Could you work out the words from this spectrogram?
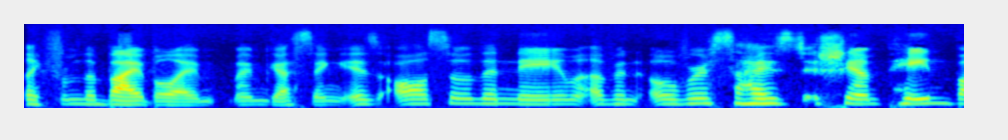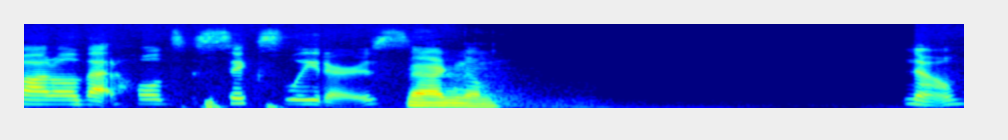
like from the Bible, I'm, I'm guessing, is also the name of an oversized champagne bottle that holds six liters? Magnum. No.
